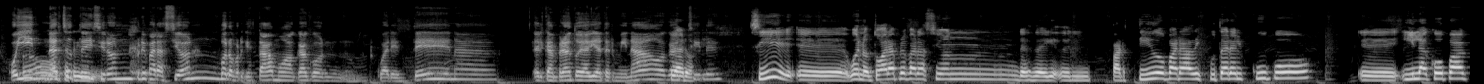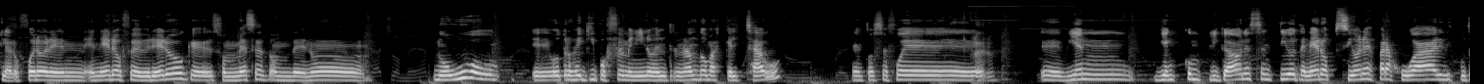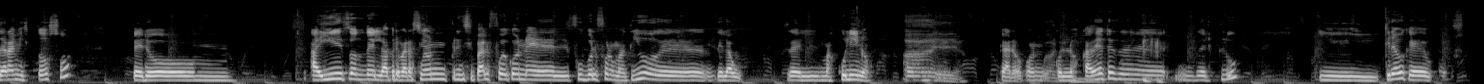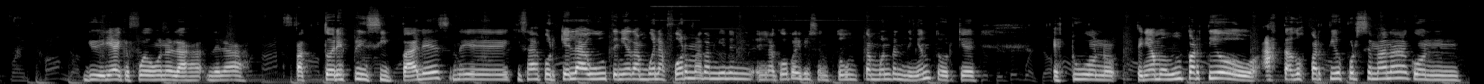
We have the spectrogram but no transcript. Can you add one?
Oye, No, Nacho, ¿te terrible. hicieron preparación? Bueno, porque estábamos acá con cuarentena. El campeonato ya había terminado acá Claro. en Chile. Sí, eh, bueno, toda la preparación desde el partido para disputar el cupo eh, y la copa, claro, fueron en enero, febrero, que son meses donde no, no hubo eh, otros equipos femeninos entrenando más que el Chago. Entonces fue Claro. bien, bien complicado en ese sentido tener opciones para jugar y disputar amistoso, pero mm, ahí es donde la preparación principal fue con el fútbol formativo de, de la U, del masculino, Ah, ya, ya. claro, con, Bueno. con los cadetes de- del club. Y creo que yo diría que fue uno de, las- de los factores principales de quizás por qué la U tenía tan buena forma también en, en la Copa y presentó un tan buen rendimiento, porque estuvo no- teníamos un partido, hasta dos partidos por semana con,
